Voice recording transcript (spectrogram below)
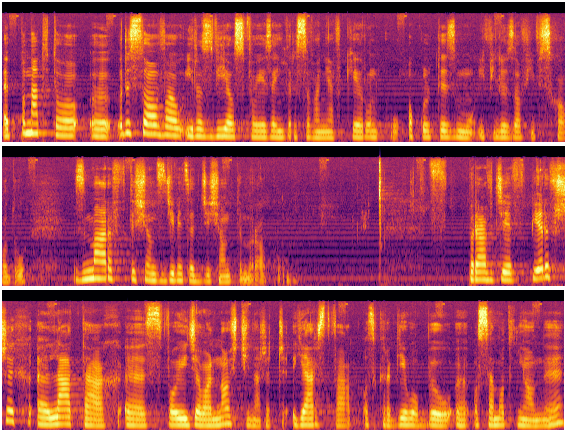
E, ponadto rysował i rozwijał swoje zainteresowania w kierunku okultyzmu i filozofii wschodu. Zmarł w 1910 roku. Wprawdzie w pierwszych e, latach e, swojej działalności na rzecz jarstwa Oskragieło był e, osamotniony,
